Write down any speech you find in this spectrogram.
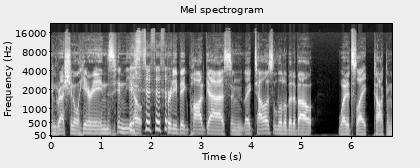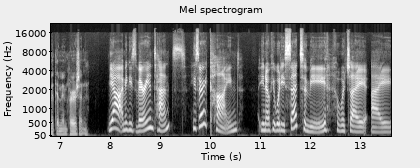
congressional hearings and you know pretty big podcasts and like tell us a little bit about what it's like talking with him in person yeah i mean he's very intense he's very kind you know he, what he said to me which i i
